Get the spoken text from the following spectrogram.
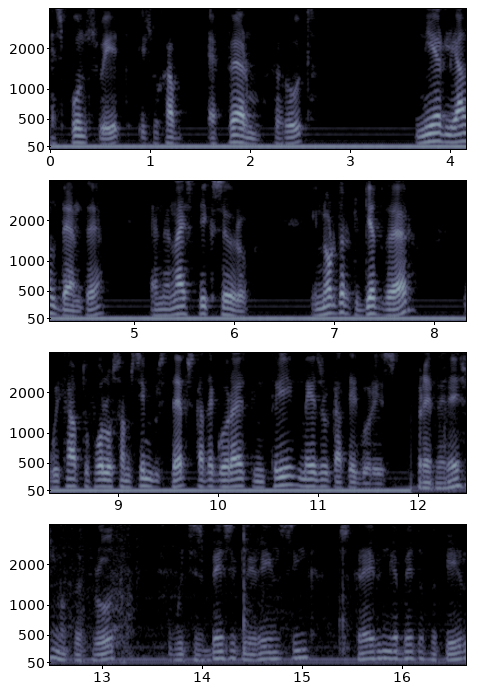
a spoon sweet is to have a firm fruit nearly al dente, and a nice thick syrup. In order to get there, we have to follow some simple steps categorized in three major categories. Preparation of the fruit, which is basically rinsing, scraping a bit of the peel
